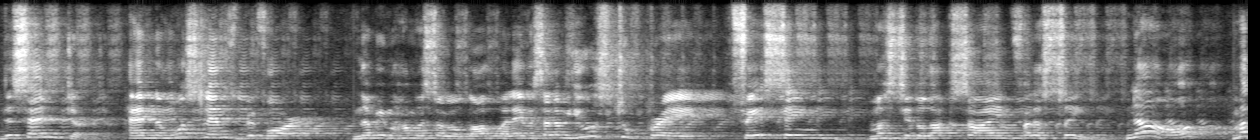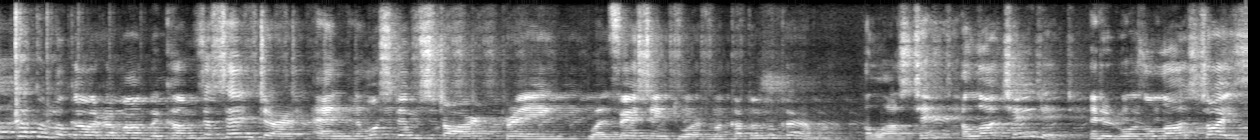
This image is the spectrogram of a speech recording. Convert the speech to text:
the center. And the Muslims before Nabi Muhammad wasallam used to pray facing Masjid al-Aqsa in Palestine. Now, Makkah al-Mukarramah becomes the center and the Muslims start praying while facing towards Makkah al-Mukarramah. Allah's changed, Allah changed it and it was Allah's choice.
